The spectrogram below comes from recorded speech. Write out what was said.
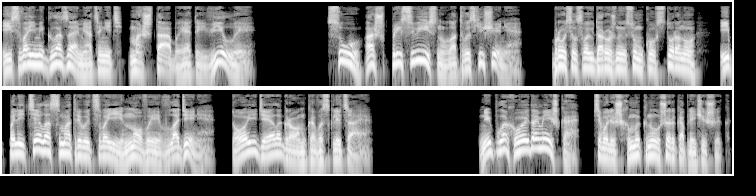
и своими глазами оценить масштабы этой виллы. Су аж присвистнул от восхищения, бросил свою дорожную сумку в сторону и полетел осматривать свои новые владения, то и дело громко восклицая. «Неплохой домишка», — всего лишь хмыкнул широкоплечий шик.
